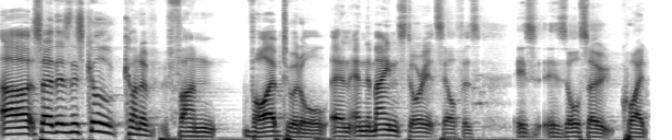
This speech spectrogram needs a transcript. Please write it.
uh, so there's this cool kind of fun vibe to it all. And, and the main story itself is, is, is also quite,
